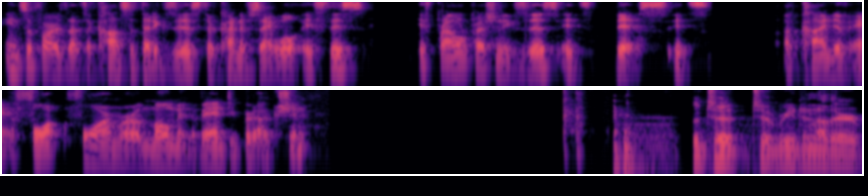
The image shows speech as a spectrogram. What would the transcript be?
Insofar as that's a concept that exists, they're kind of saying, well, if this, if primal repression exists, it's this. It's a kind of form or a moment of anti-production. To to read another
